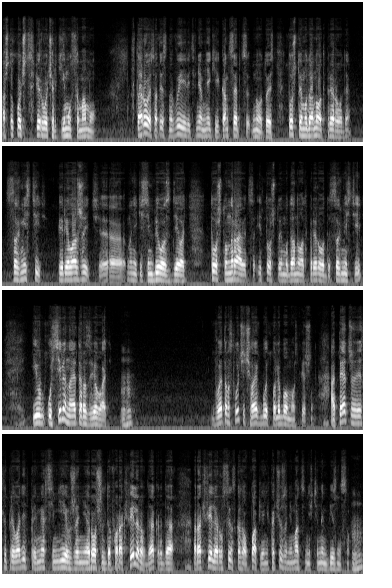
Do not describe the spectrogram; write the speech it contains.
а что хочется в первую очередь ему самому. Второе, соответственно, выявить в нем некие концепции, ну, то есть то, что ему дано от природы, совместить, переложить, э, ну, некий симбиоз сделать, то, что нравится, и то, что ему дано от природы, совместить, и усиленно это развивать. Угу. В этом случае человек будет по-любому успешен. Опять же, если приводить пример семьи уже не Ротшильдов, а Рокфеллеров, да, когда Рокфеллеру сын сказал, пап, я не хочу заниматься нефтяным бизнесом, угу.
